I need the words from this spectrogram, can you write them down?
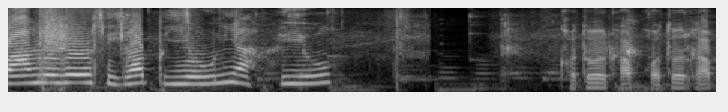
วางเร็วๆสิครับหิวเนี่ยหิว ขอโทษครับ ขอโทษครับ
